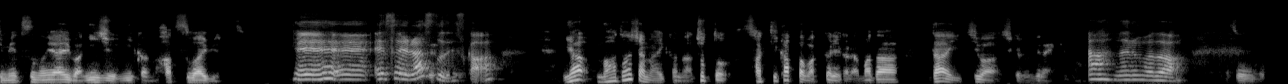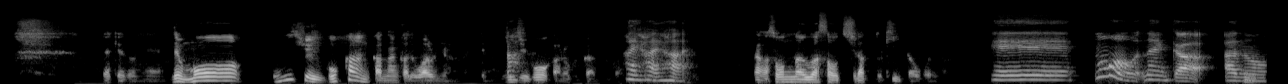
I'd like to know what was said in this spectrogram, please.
鬼滅の刃22巻の発売日なんですよ。へえ、え、それラストですか？いや、まだじゃないかな。ちょっとさっき買ったばっかりやから、まだ第1話しか読んでないけど。あ、なるほど。そう。やけどね、でももう25巻かなんかで終わるんじゃなかったっけな？25か6かとか。はいはいはい。なんかそんな噂をちらっと聞いた覚えがへえ、もうなんか、あの、うん、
